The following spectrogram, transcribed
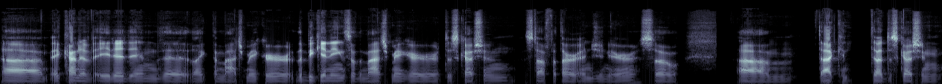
Uh, it kind of aided in the like the matchmaker, the beginnings of the matchmaker discussion stuff with our engineer. So um, that can that discussion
